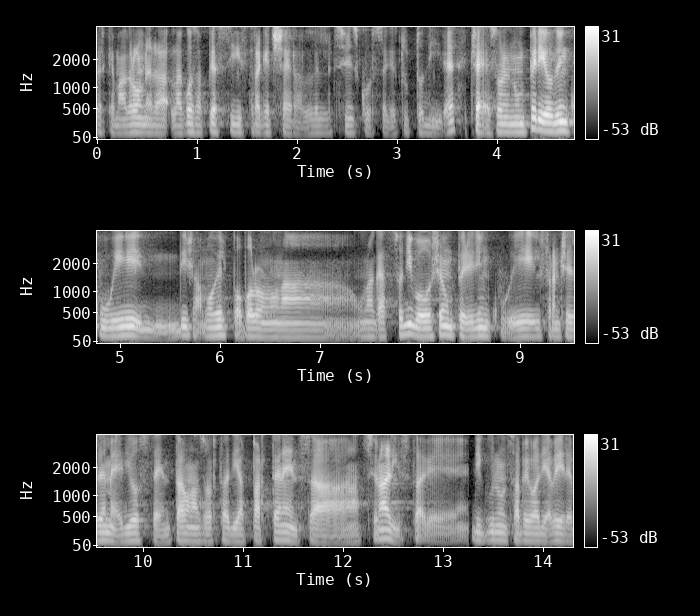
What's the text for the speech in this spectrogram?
perché Macron era la cosa più a sinistra che c'era alle elezioni scorse, che è tutto dire, cioè sono in un periodo in cui diciamo che il popolo non ha una cazzo di voce, un periodo in cui il francese medio ostenta una sorta di appartenenza nazionalista che, di cui non sapeva di avere,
